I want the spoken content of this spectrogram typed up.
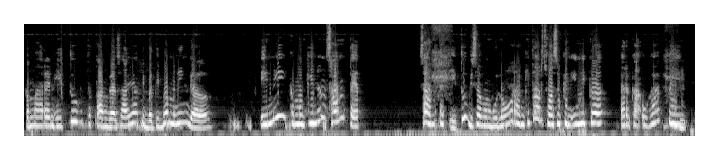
kemarin itu tetangga saya tiba-tiba meninggal. Ini kemungkinan santet. Santet itu bisa membunuh orang. Kita harus masukin ini ke RKUHP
